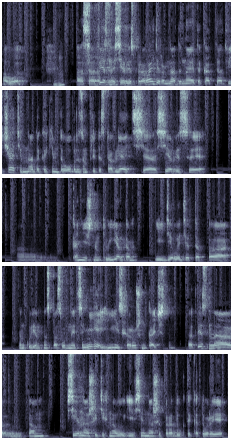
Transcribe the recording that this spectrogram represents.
Вот. Угу. Соответственно, сервис-провайдерам надо на это как-то отвечать, им надо каким-то образом предоставлять э, сервисы э, конечным клиентам и делать это по конкурентоспособной цене и с хорошим качеством. Соответственно, там все наши технологии, все наши продукты, которые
